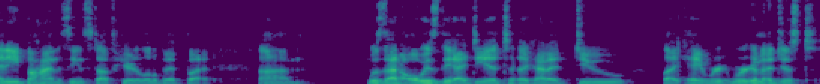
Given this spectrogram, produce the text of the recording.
any behind the scenes stuff here in a little bit but um was that always the idea to kind of do like hey we're, we're gonna just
